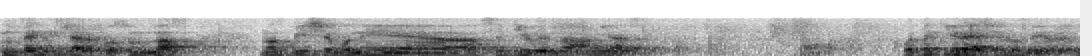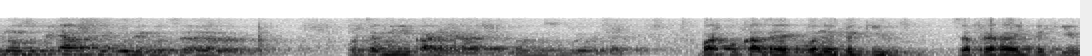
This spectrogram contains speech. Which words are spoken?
Ну це не ще, у нас, у нас більше вони е, сиділи на м'ясі. О, От такі речі робили. Ну, зупинятися не будемо, бо це, бо це унікальні речі, особливо це. Бач, показує, як вони биків, запрягають биків.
